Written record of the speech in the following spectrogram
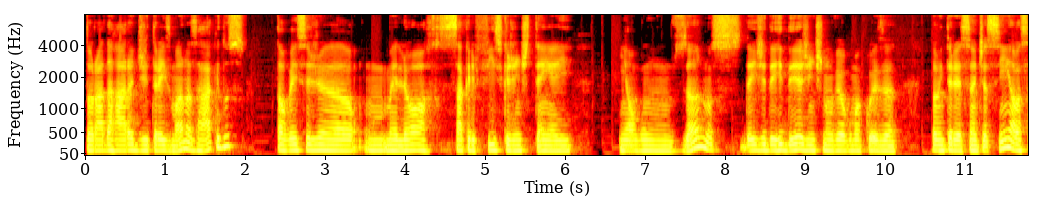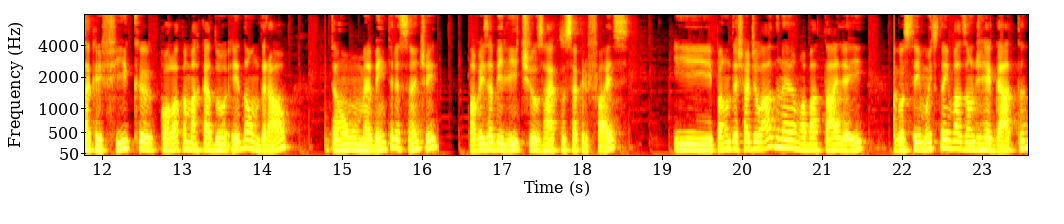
dourada rara de 3 manas rápidos. Talvez seja o um melhor sacrifício que a gente tem aí em alguns anos. Desde D&D a gente não vê alguma coisa tão interessante assim. Ela sacrifica, coloca marcador e dá um draw. Então é bem interessante aí. Talvez habilite os hacks do Sacrifice. E para não deixar de lado, né, uma batalha aí. Eu gostei muito da invasão de regata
